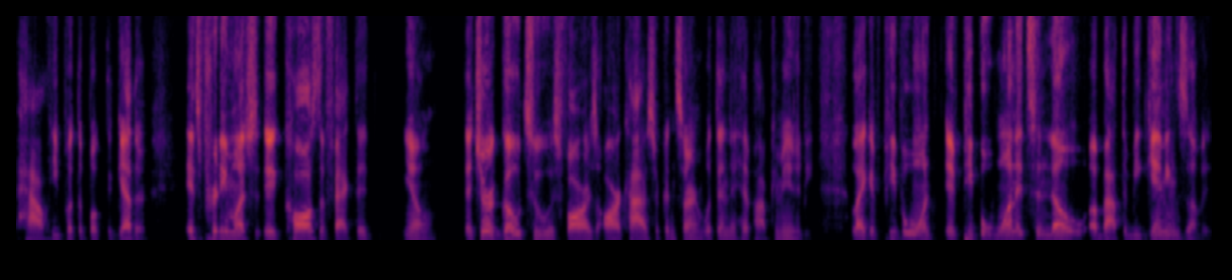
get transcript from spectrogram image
how he put the book together. It's pretty much it caused the fact that you know that you're a go-to as far as archives are concerned within the hip hop community. Like if people want if people wanted to know about the beginnings of it,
